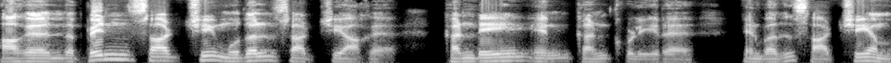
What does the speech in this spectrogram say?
ஆக இந்த பெண் சாட்சி முதல் சாட்சியாக கண்டேன் என் கண் குளிர என்பது சாட்சியம்.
